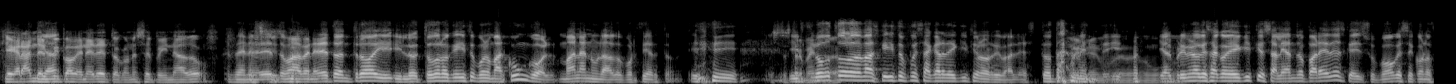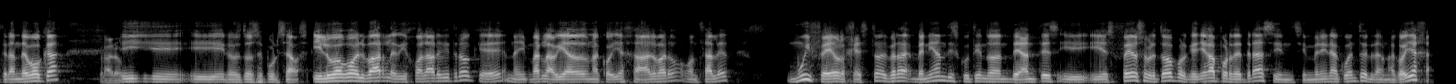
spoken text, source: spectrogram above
Qué grande Ya. el Pipa Benedetto con ese peinado. Benedetto, bueno, Benedetto entró y, y lo- todo lo que hizo, bueno, marcó un gol, mal anulado, por cierto. Y, es y tremendo, luego ¿eh? todo lo demás que hizo fue sacar de quicio a los rivales, totalmente. Muy bien, muy Y- bien, muy y, bien. el primero que sacó de quicio es Aleandro Paredes, que supongo que se conocerán de boca, Y, los dos expulsados. Y luego el VAR le dijo al árbitro que Neymar le había dado una colleja a Álvaro González. Muy feo el gesto, es verdad. Venían discutiendo de antes y, y es feo sobre todo porque llega por detrás sin, sin venir a cuento y le da una colleja.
